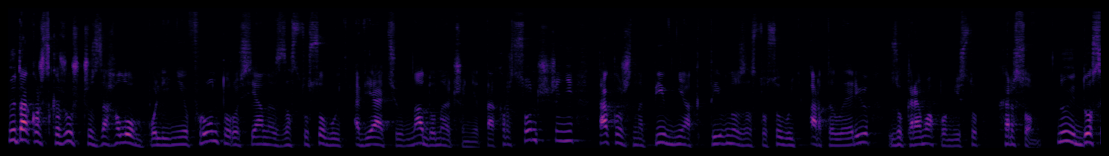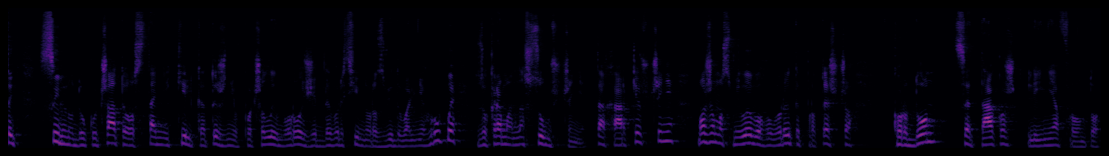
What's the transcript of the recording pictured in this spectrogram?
Ну і також скажу, що загалом по лінії фронту росіяни застосовують авіацію на Донеччині та Херсонщині. Також на півдні активно застосовують артилерію, зокрема по місту Херсон. Ну і досить сильно докучати останні кілька тижнів почали ворожі диверсійно-розвідувальні групи, зокрема на Сумщині та Харківщині. Можемо сміливо говорити про те, що Кордон це також лінія фронту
